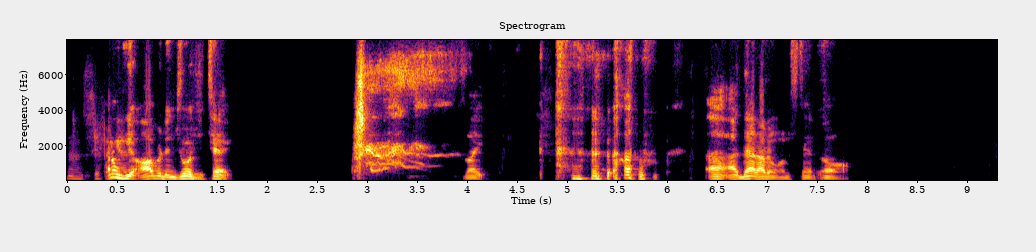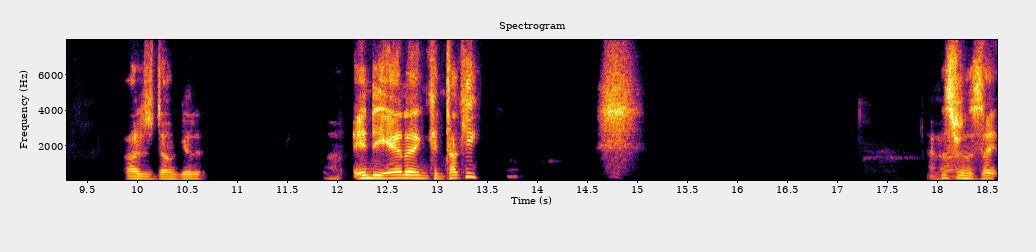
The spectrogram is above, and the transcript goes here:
Let's see if I don't got- get Auburn and Georgia Tech. like uh, that, I don't understand at all. I just don't get it. Uh, Indiana and Kentucky. I This is from the same.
